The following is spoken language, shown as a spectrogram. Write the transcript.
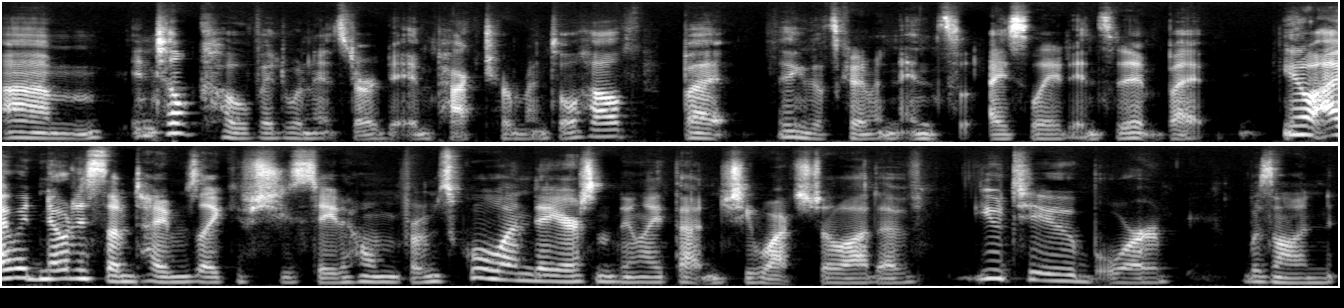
um, until COVID when it started to impact her mental health. But I think that's kind of an ins- isolated incident. But, you know, I would notice sometimes, like if she stayed home from school one day or something like that, and she watched a lot of YouTube or was on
